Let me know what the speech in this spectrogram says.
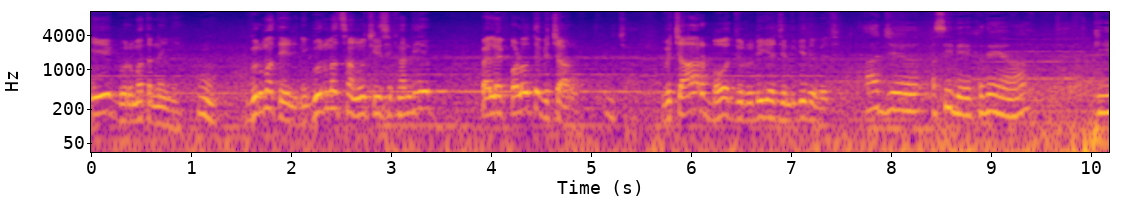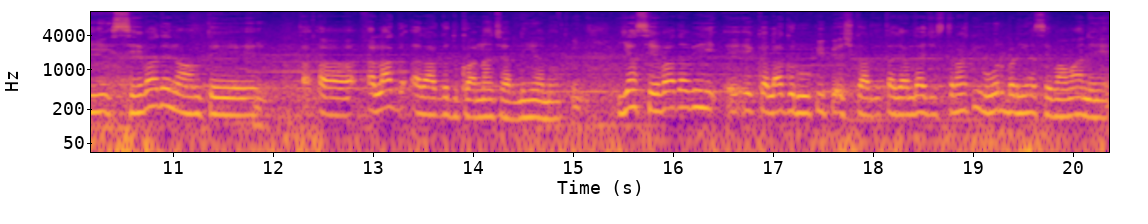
ਇਹ ਗੁਰਮਤ ਨਹੀਂ ਹੈ। ਹੂੰ। ਗੁਰਮਤ ਇਹ ਨਹੀਂ ਗੁਰਮਤ ਸਾਨੂੰ ਚੀਜ਼ ਸਿਖਾਉਂਦੀ ਹੈ ਪਹਿਲੇ ਪੜੋ ਤੇ ਵਿਚਾਰੋ। ਵਿਚਾਰ ਬਹੁਤ ਜ਼ਰੂਰੀ ਹੈ ਜ਼ਿੰਦਗੀ ਦੇ ਵਿੱਚ। ਅੱਜ ਅਸੀਂ ਵੇਖਦੇ ਹਾਂ ਕਿ ਸੇਵਾ ਦੇ ਨਾਮ ਤੇ ਅਲੱਗ-ਅਲੱਗ ਦੁਕਾਨਾਂ ਚੱਲ ਰਹੀਆਂ ਨੇ। ਜਾਂ ਸੇਵਾ ਦਾ ਵੀ ਇੱਕ ਅਲੱਗ ਰੂਪ ਹੀ ਪੇਸ਼ ਕਰ ਦਿੱਤਾ ਜਾਂਦਾ ਹੈ ਜਿਸ ਤਰ੍ਹਾਂ ਕਿ ਹੋਰ ਬੜੀਆਂ ਸੇਵਾਵਾਂ ਨੇ।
